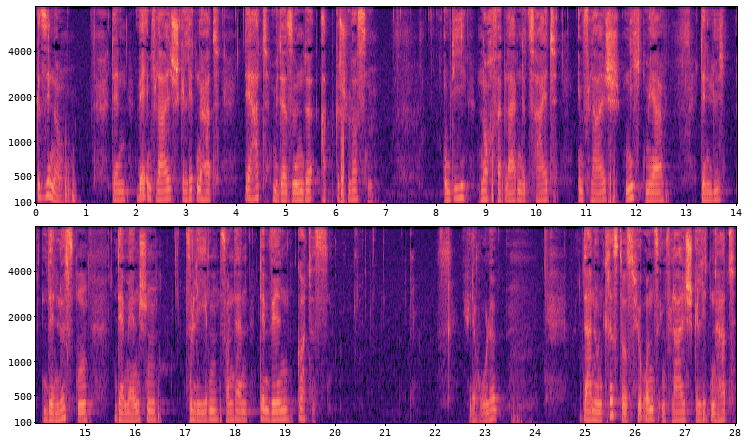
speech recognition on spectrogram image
Gesinnung. Denn wer im Fleisch gelitten hat, der hat mit der Sünde abgeschlossen, um die noch verbleibende Zeit im Fleisch nicht mehr den, Lü den Lüsten der Menschen zu leben, sondern dem Willen Gottes. Ich wiederhole, da nun Christus für uns im Fleisch gelitten hat,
